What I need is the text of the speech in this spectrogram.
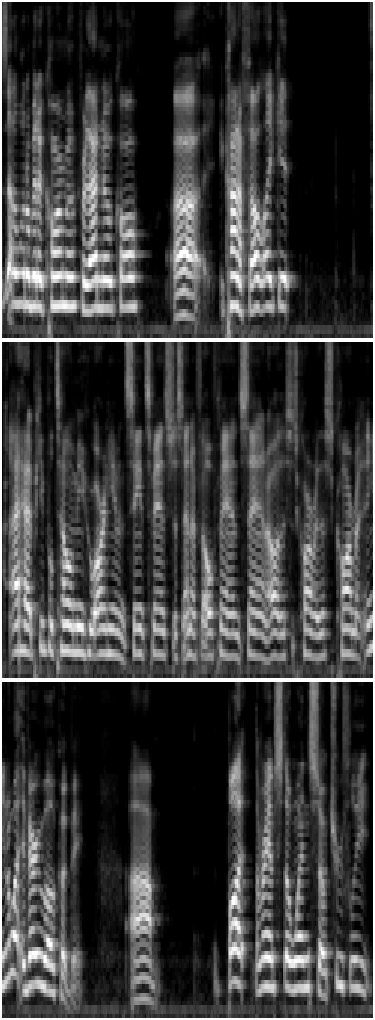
Is that a little bit of karma for that no call? Uh, it kind of felt like it. I had people telling me who aren't even Saints fans, just NFL fans, saying, "Oh, this is karma. This is karma." And you know what? It very well could be. Um, but the Rams still win, so truthfully,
